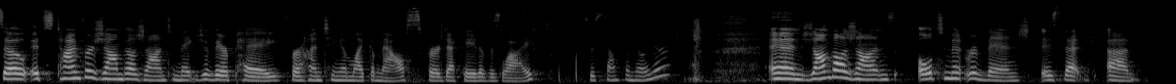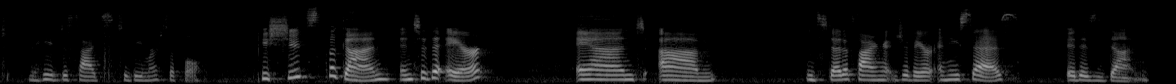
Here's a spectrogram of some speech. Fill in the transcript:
so it's time for Jean Valjean to make Javert pay for hunting him like a mouse for a decade of his life. Does this sound familiar? And Jean Valjean's ultimate revenge is that um, he decides to be merciful. He shoots the gun into the air, and um, instead of firing at Javert, and he says, It is done.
